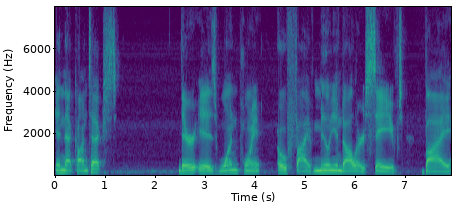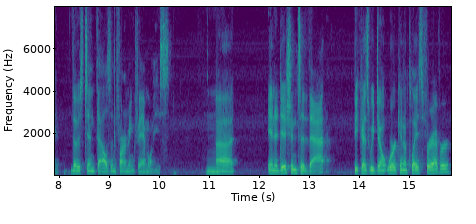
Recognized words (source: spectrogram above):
in that context, there is one point oh five million dollars saved by those ten thousand farming families. Hmm. Uh, in addition to that, because we don't work in a place forever,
